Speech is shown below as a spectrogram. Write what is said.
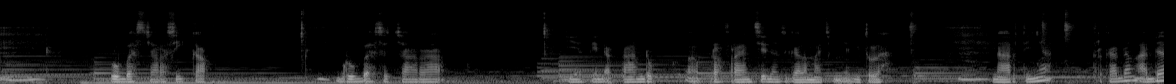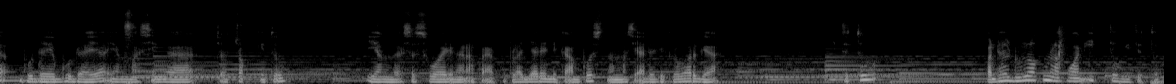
Hmm, berubah secara sikap berubah secara ya tindak tanduk eh, preferensi dan segala macamnya gitulah. Hmm, nah artinya terkadang ada budaya-budaya yang masih nggak cocok gitu yang nggak sesuai dengan apa yang aku pelajarin di kampus yang masih ada di keluarga. Itu tuh padahal dulu aku melakukan itu gitu tuh.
